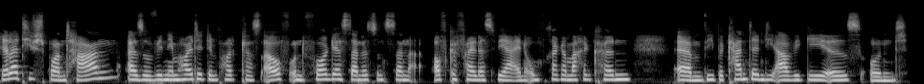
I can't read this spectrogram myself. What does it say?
relativ spontan. Also wir nehmen heute den Podcast auf und vorgestern ist uns dann aufgefallen, dass wir eine Umfrage machen können, ähm, wie bekannt denn die AWG ist und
